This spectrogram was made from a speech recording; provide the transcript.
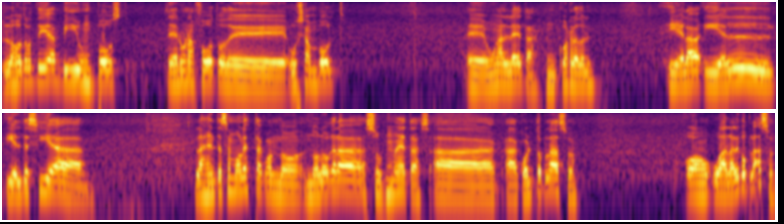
Los otros días vi un post, era una foto de Usain Bolt, eh, un atleta, un corredor. Y él, y él, y él decía, la gente se molesta cuando no logra sus metas a, a corto plazo o, o, a largo plazo.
